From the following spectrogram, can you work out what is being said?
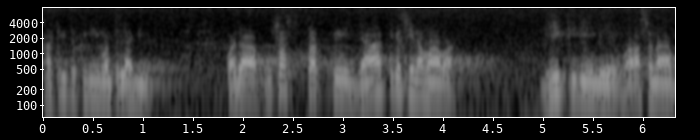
කටයුතු කිරීමට ලැබී වඩා උසස් තත්වයේ ජාතික සිනමාවක් බිහි කිරීමේ වාසනාව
